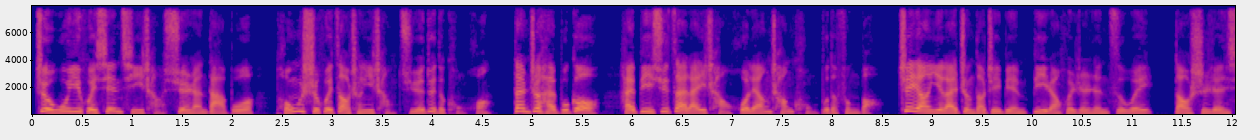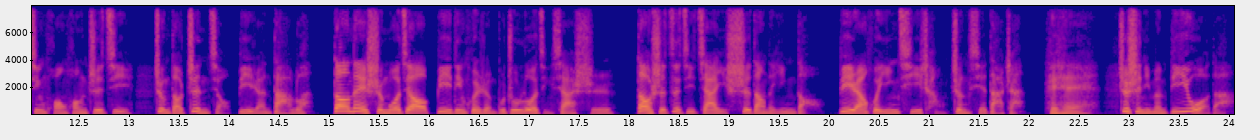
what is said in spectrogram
这无疑会掀起一场轩然大波，同时会造成一场绝对的恐慌。但这还不够，还必须再来一场或两场恐怖的风暴。这样一来，正道这边必然会人人自危，到时人心惶惶之际，正道阵脚必然大乱。到那时，魔教必定会忍不住落井下石，到时自己加以适当的引导，必然会引起一场正邪大战。嘿嘿，这是你们逼我的，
